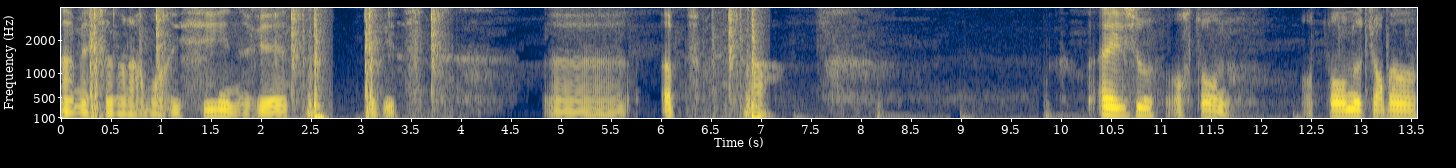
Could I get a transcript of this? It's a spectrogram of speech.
On va mettre ça dans l'armoire ici, nugget, nuggets. Euh, hop, voilà. Allez, Zou, on retourne. On retourne au turbin.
